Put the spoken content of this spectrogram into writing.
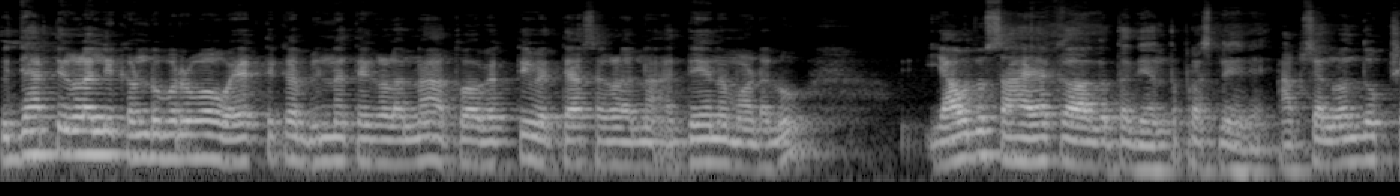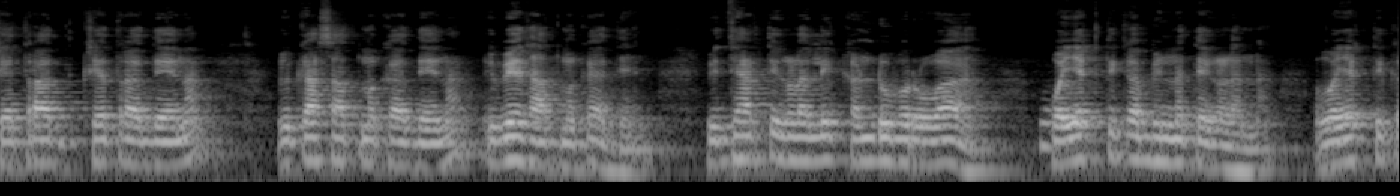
ವಿದ್ಯಾರ್ಥಿಗಳಲ್ಲಿ ಕಂಡುಬರುವ ವೈಯಕ್ತಿಕ ಭಿನ್ನತೆಗಳನ್ನು ಅಥವಾ ವ್ಯಕ್ತಿ ವ್ಯತ್ಯಾಸಗಳನ್ನು ಅಧ್ಯಯನ ಮಾಡಲು ಯಾವುದು ಸಹಾಯಕ ಆಗುತ್ತದೆ ಅಂತ ಪ್ರಶ್ನೆ ಇದೆ. ಆಪ್ಷನ್ ಒಂದು, ಕ್ಷೇತ್ರ ಕ್ಷೇತ್ರ ಅಧ್ಯಯನ, ವಿಕಾಸಾತ್ಮಕ ಅಧ್ಯಯನ, ವಿಭೇದಾತ್ಮಕ ಅಧ್ಯಯನ. ವಿದ್ಯಾರ್ಥಿಗಳಲ್ಲಿ ಕಂಡುಬರುವ ವೈಯಕ್ತಿಕ ಭಿನ್ನತೆಗಳನ್ನು ವೈಯಕ್ತಿಕ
